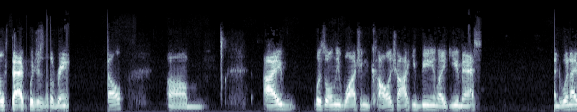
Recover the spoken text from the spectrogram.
Wolfpack, which is the Rain. Um, I was only watching college hockey, being like UMass, and when I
